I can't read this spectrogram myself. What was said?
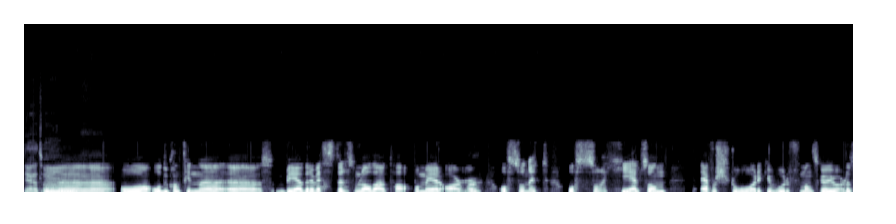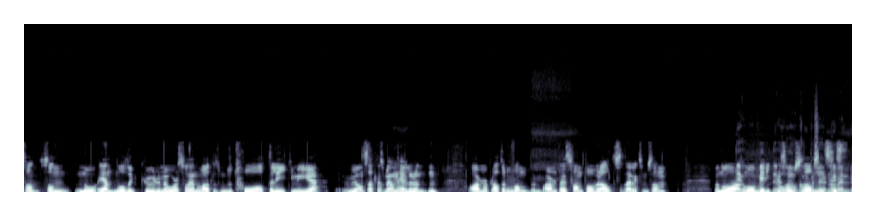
Jeg tror. Uh, og, og, du kan finne uh, bedre vester som lar deg ta på mer armor. Også nytt. Også helt sånn jeg forstår ikke hvorfor man skal gjøre det sånn. sånn no, igjen, Noe av det kule med Warzone var at liksom, du tålte like mye uansett liksom, gjennom hele runden. Armorplater mm. fant, armor fant overalt, så det er liksom sånn Men nå, nå virker det som sånn sist,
